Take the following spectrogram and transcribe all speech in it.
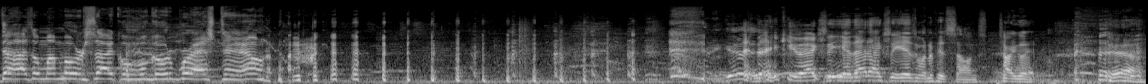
thighs on my motorcycle. We'll go to Brass Town. Good. Thank you. Actually, yeah, that actually is one of his songs. Sorry, go ahead. Yeah,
